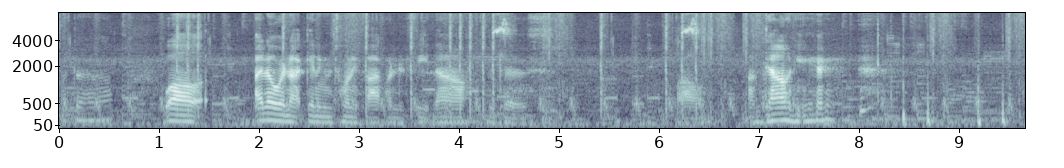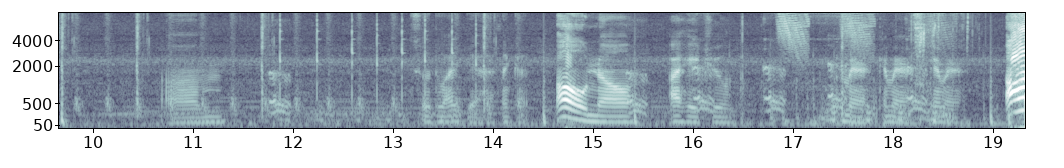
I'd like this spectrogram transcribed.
What the hell? Well, I know we're not getting to 2,500 feet now because, I'm down here. um. So do I? Yeah, I think I. Oh no! I hate you. Come here! Come here! Come here! Oh!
